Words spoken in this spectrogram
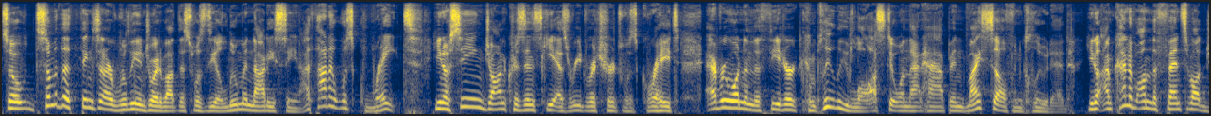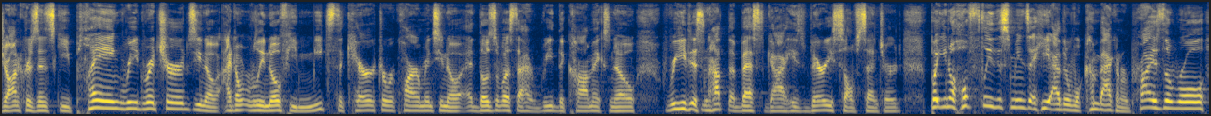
So some of the things that I really enjoyed about this was the Illuminati scene. I thought it was great. You know, seeing John Krasinski as Reed Richards was great. Everyone in the theater completely lost it when that happened, myself included. You know, I'm kind of on the fence about John Krasinski playing Reed Richards. You know, I don't really know if he meets the character requirements. You know, those of us that read the comics know Reed is not the best best guy. He's very self-centered. But, you know, hopefully this means that he either will come back and reprise the role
